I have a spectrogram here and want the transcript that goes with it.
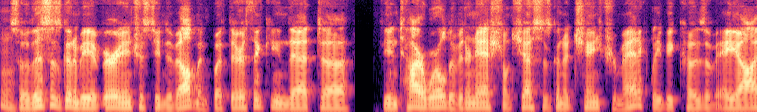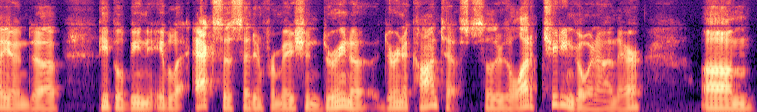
Hmm. So this is going to be a very interesting development. But they're thinking that uh, the entire world of international chess is going to change dramatically because of AI and uh, people being able to access that information during a during a contest. So there's a lot of cheating going on there, um,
